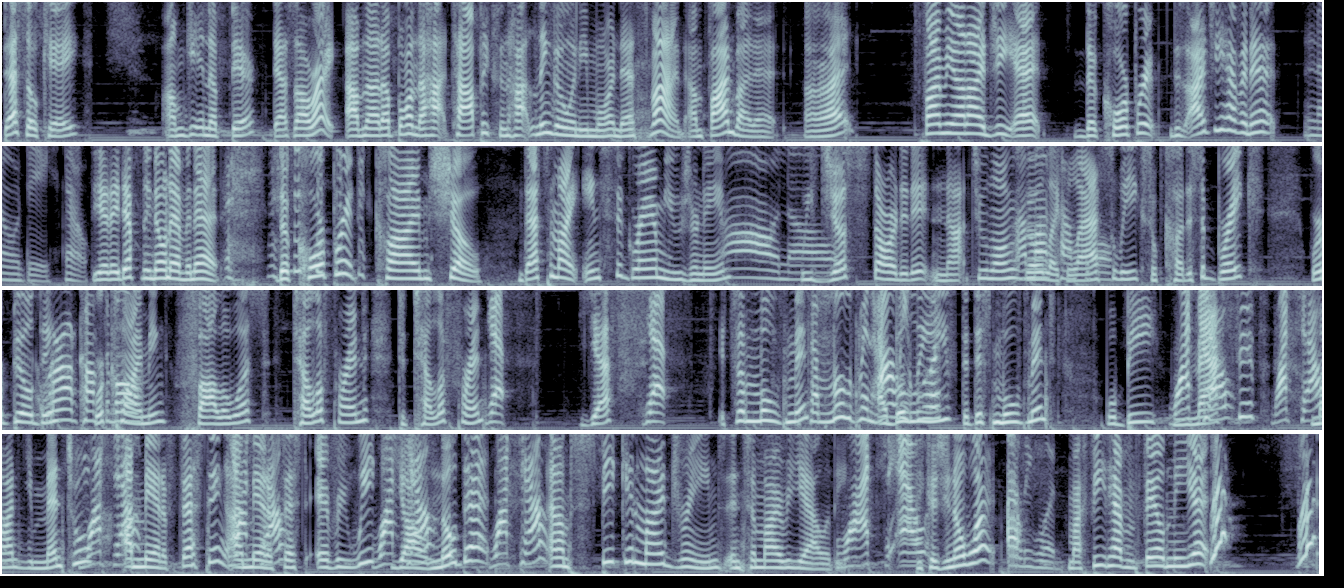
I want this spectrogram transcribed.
That's okay. I'm getting up there. That's all right. I'm not up on the hot topics and hot lingo anymore, and that's fine. I'm fine by that. All right. Find me on IG at the corporate. Does IG have an at? No, D. No. Yeah, they definitely don't have an at. The Corporate Climb Show. That's my Instagram username. Oh no. We just started it not too long ago, like last week. So cut us a break. We're building. We're We're climbing. Follow us. Tell a friend to tell a friend. Yes. Yes. Yes. It's a movement. It's a movement, I believe that this movement will be Watch out. massive, Watch out. monumental. Out. I'm manifesting. I Watch out. manifest every week. Watch Y'all out. know that. Watch out. And I'm speaking my dreams into my reality. Watch out. Because you know what? Hollywood. My feet haven't failed me yet.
